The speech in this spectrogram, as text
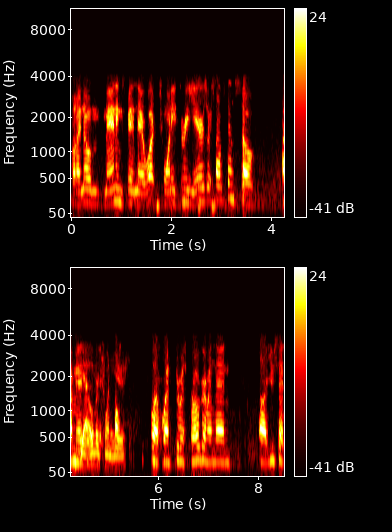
but I know Manning's been there what 23 years or something. So, I mean, Yeah, it- over 20 years. went went through his program, and then uh, you said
